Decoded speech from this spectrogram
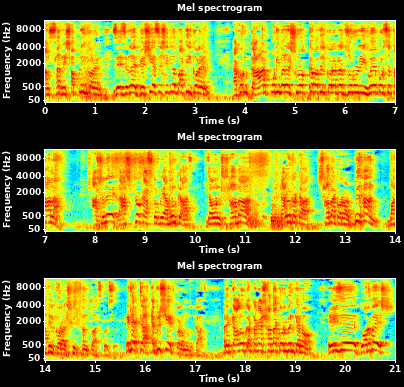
আনসার রিসাপ্লিং করেন, যে জেলায় বেশি আছে সেগুলো বাতিল করেন। এখন কার পরিবারের সুরক্ষা বাতিল করাটা জরুরি হয়ে পড়ছে তা না। আসলে রাষ্ট্র কাজ করবে এমন কাজ, যেমন সাদা, কালো টাকা সাদা করার বিধান বাতিল করার সিদ্ধান্ত আজ করেছে এটা একটা অ্যাপ্রিসিয়েট করার মতো কাজ। আরে কালো কা- টাকা সাদা করবেন কেন? এই যে দরবেশ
